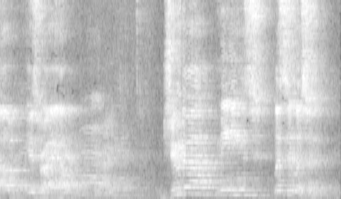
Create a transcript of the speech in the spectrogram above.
of Israel? Judah means, listen, listen.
